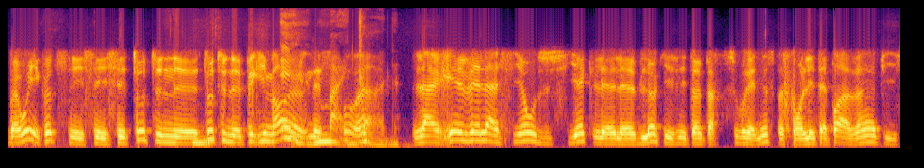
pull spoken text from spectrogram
Ben oui, écoute, c'est toute une toute une primeur, oh n'est-ce pas? Hein? La révélation du siècle, le, bloc est, un parti souverainiste parce qu'on l'était pas avant, puis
